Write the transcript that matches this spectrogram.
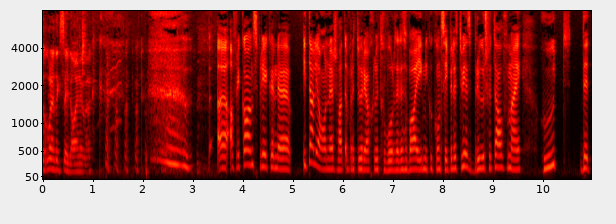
Ek hoor net ek sê daai nou ook. Uh, Afrikaans sprekende Italianers wat in Pretoria groot geword het dis 'n baie unieke konsep. Hulle twee is broers. Vertel vir my hoe dit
